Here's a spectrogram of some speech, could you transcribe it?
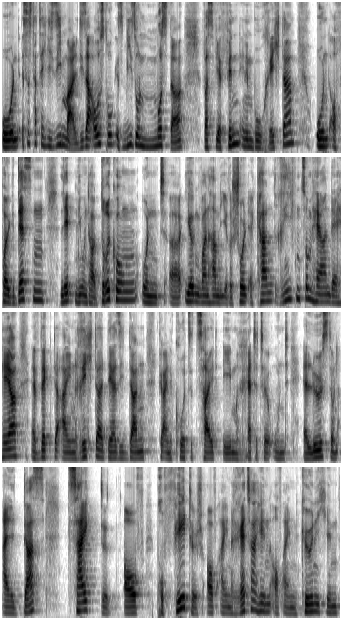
Und es ist tatsächlich siebenmal. Dieser Ausdruck ist wie so ein Muster, was wir finden in dem Buch Richter. Und auch folgedessen lebten die Unterdrückung und äh, irgendwann haben die ihre Schuld erkannt, riefen zum Herrn. Der Herr erweckte einen Richter, der sie dann für eine kurze Zeit eben rettete und erlöste. Und all das zeigte auf prophetisch auf einen Retter hin, auf einen König hin,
